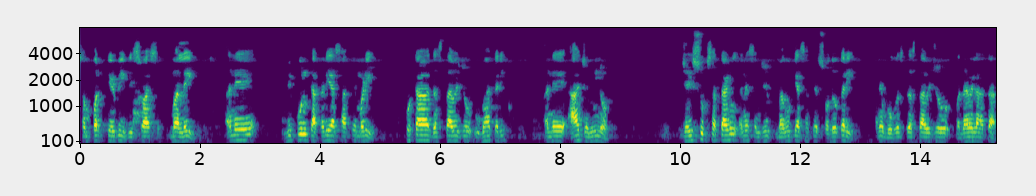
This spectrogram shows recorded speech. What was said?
સંપર્ક કેળવી વિશ્વાસમાં લઈ અને વિપુલ કાકડિયા સાથે મળી ખોટા દસ્તાવેજો ઊભા કરી અને આ જમીનો જયસુખ સતાણી અને સંજીવ બાગુકિયા સાથે સોદો કરી અને બોગસ દસ્તાવેજો બનાવેલા હતા.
